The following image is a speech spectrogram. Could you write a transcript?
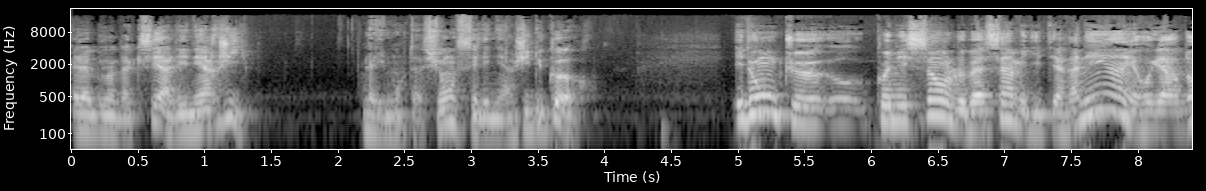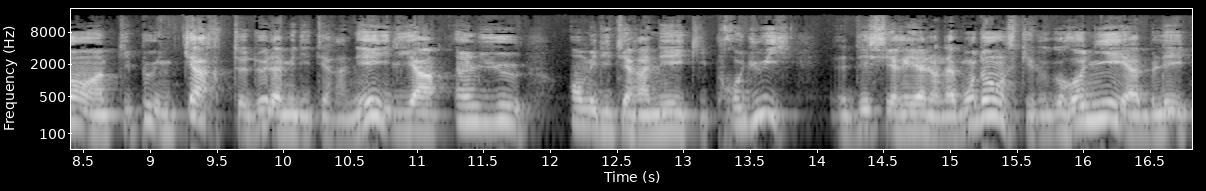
elle a besoin d'accès à l'énergie. L'alimentation, c'est l'énergie du corps. Et donc, euh, connaissant le bassin méditerranéen et regardant un petit peu une carte de la Méditerranée, il y a un lieu en Méditerranée qui produit des céréales en abondance, qui est le grenier à blé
